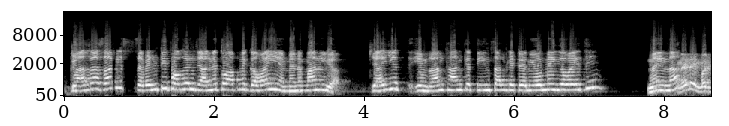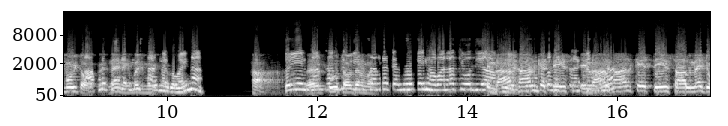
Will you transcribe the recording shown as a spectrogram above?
क्लासरा साहब ये सेवेंटी थाउज़ेंड जाने तो आपने गवाई है मैंने मान लिया। क्या ये इमरान खान के तीन साल के टेन्योर में ही गवाई थी? नहीं ना? नहीं नहीं मजबूरी तो आपने नहीं नहीं मजबूरी गवाई ना? हाँ। तो ये इमरान खान के तीन साल का टेन्योर का हवाला क्यों दिया इमरान खान के तीन इमरान खान के तीन साल में जो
